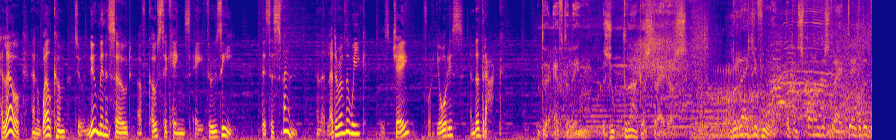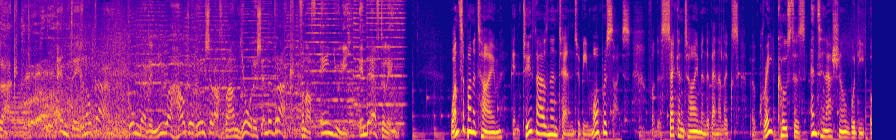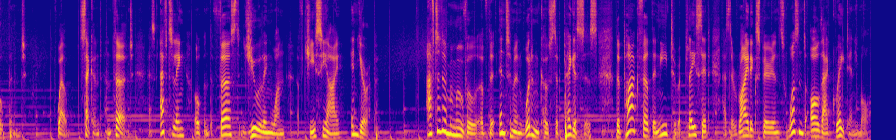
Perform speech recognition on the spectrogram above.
Hello, and welcome to a new minisode of Coaster Kings A through Z. This is Sven, and the letter of the week is J for Joris and the Draak. De Efteling zoekt drakenstrijders. Bereid je voor op een spannende strijd tegen de draak. En tegen elkaar. Kom naar de nieuwe houten racerachtbaan Joris en de Draak. Vanaf 1 juli in de Efteling. Once upon a time, in 2010 to be more precise, for the second time in the Benelux, a Great Coasters International Woody opened. Well, second and third, as Efteling opened the first dueling one of GCI in Europe. After the removal of the Intamin wooden coaster Pegasus, the park felt the need to replace it as the ride experience wasn't all that great anymore.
